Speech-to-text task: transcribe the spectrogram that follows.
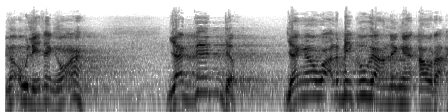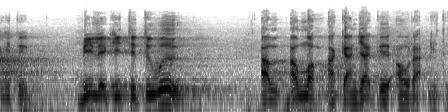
Tengok boleh tengok ah. Jaga dah. Jangan awak lebih kurang dengan aurat kita. Bila kita tua, Allah akan jaga aurat kita.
